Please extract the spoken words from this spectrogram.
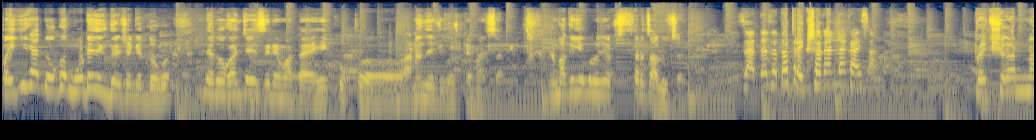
पैकी काय दोघं मोठे दिग्दर्शक आहेत दोघं त्या दोघांच्याही सिनेमात आहे. ही खूप आनंदाची गोष्ट आहे माझ्यासाठी. आणि बाकीचे प्रोजेक्ट्स तर चालूच आहेत. जाता जाता प्रेक्षकांना काय सांगाल? प्रेक्षकांना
